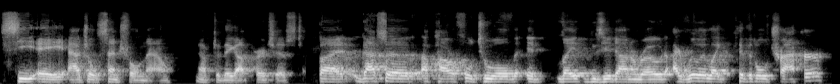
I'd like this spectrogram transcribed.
CA Agile Central now after they got purchased. But that's a, a powerful tool. It leads you down a road. I really like Pivotal Tracker.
